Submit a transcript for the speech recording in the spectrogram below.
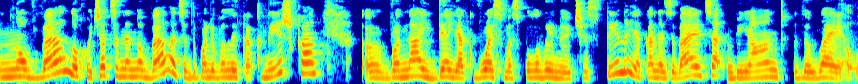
новелу, хоча це не новела, це доволі велика книжка. Е, Вона йде як восьма з половиною частини, яка називається Beyond the Veil.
